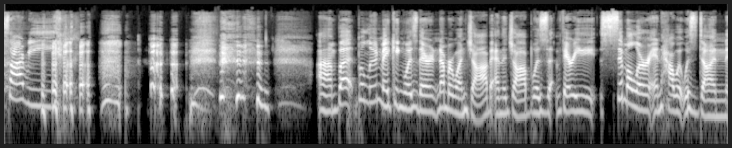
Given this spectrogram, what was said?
Sorry. um, but balloon making was their number one job, and the job was very similar in how it was done,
